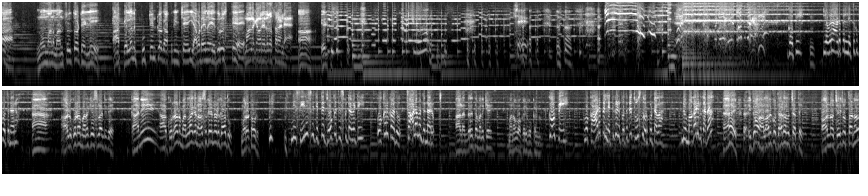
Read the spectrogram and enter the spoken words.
నువ్వు మన మనుషులతో వెళ్ళి ఆ పిల్లని పుట్టింట్లోకి అప్పగించే ఎవడైనా ఎదురొస్తే మనకెవరు ఎదురొస్తారండి? ఆ, ఎల్- గోపి ఎవరు ఆడపిల్లని ఎత్తుకుపోతున్నారు? ఆ, వాళ్ళు కూడా మన కేసు లాంటిదే. కానీ ఆ కుర్రాడు మనలాగా నాసుకైనాడు కాదు మొరటోడు. నీ సీరియస్గా చెప్తే జోక్ తీసుకుంటావేటి? ఒకరు కాదు చాలా మంది ఉన్నారు. వాళ్ళందరైతే మనకే మనం ఒకరికొకళ్ళు. గోపి ఒక ఆడపిల్ల ఎత్తుకెళ్ళిపోతుంటే చూస్తూ ఊరుకుంటావా? నువ్వు మగాడివి కదా? ఇదో అలా అనుకో తేడాలు వచ్చేస్తాయి. వాళ్ళు చేయి చూస్తాను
